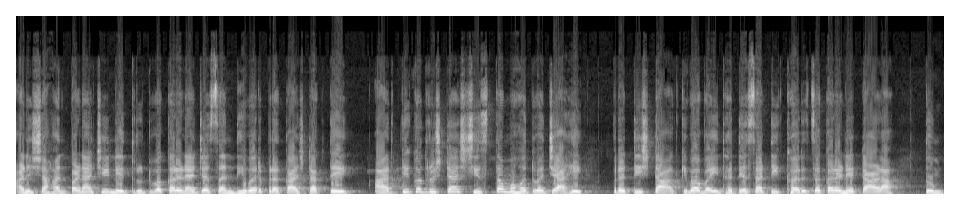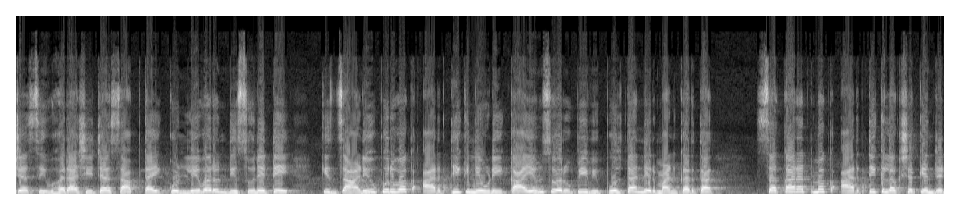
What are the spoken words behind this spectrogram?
आणि शहाणपणाचे नेतृत्व करण्याच्या संधीवर प्रकाश टाकते. आर्थिकदृष्ट्या शिस्त महत्वाची आहे. प्रतिष्ठा किंवा वैधतेसाठी खर्च करणे टाळा. तुमच्या सिंहराशीच्या साप्ताहिक कुंडलीवरून दिसून येते की जाणीवपूर्वक आर्थिक निवडी कायमस्वरूपी विपुलता निर्माण करतात. सकारात्मक आर्थिक लक्ष केंद्रित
